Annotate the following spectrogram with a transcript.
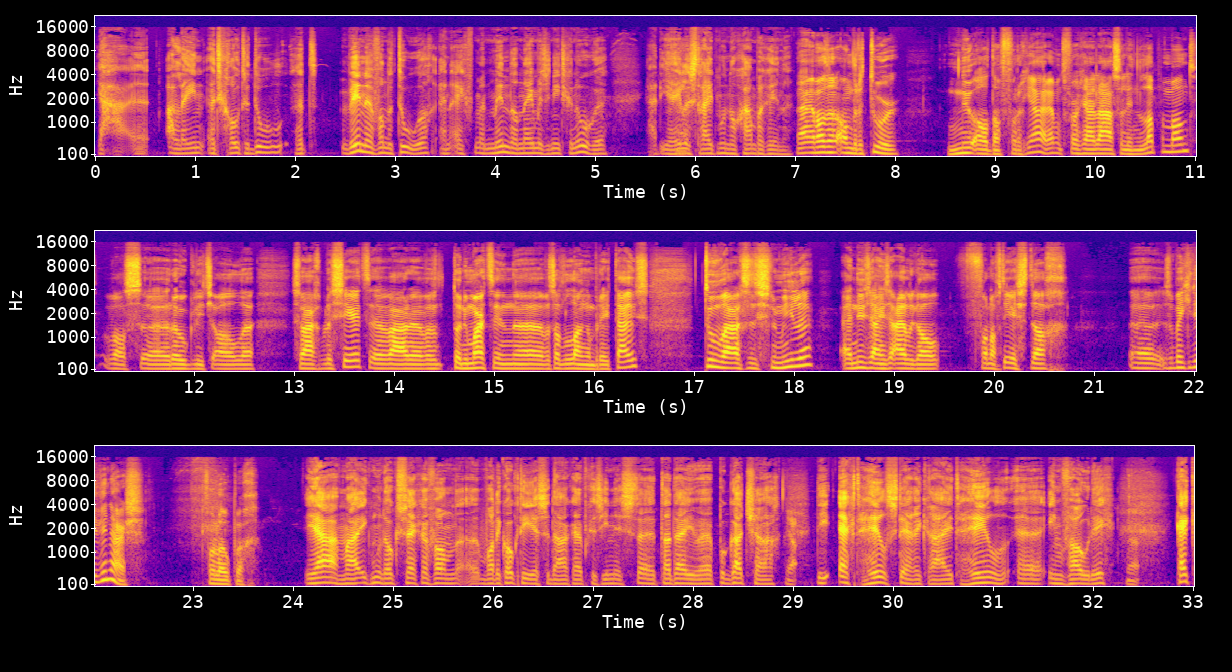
Ja, eh, alleen het grote doel, het winnen van de Tour. En echt met minder nemen ze niet genoegen. Ja, die hele strijd moet nog gaan beginnen. Nou, en wat een andere Tour nu al dan vorig jaar. Hè? Want vorig jaar laatst al in de Lappenmand was eh Roglic al eh, zwaar geblesseerd. Eh waren, was- Tony Martin was al lang en breed thuis. Toen waren ze de Slumielen. En nu zijn ze eigenlijk al vanaf de eerste dag zo'n beetje de winnaars. Voorlopig. Ja, maar ik moet ook zeggen van eh, wat ik ook de eerste dagen heb gezien is eh Tadej eh, Pogacar. Ja. Die echt heel sterk rijdt, heel eenvoudig. Ja. Kijk,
